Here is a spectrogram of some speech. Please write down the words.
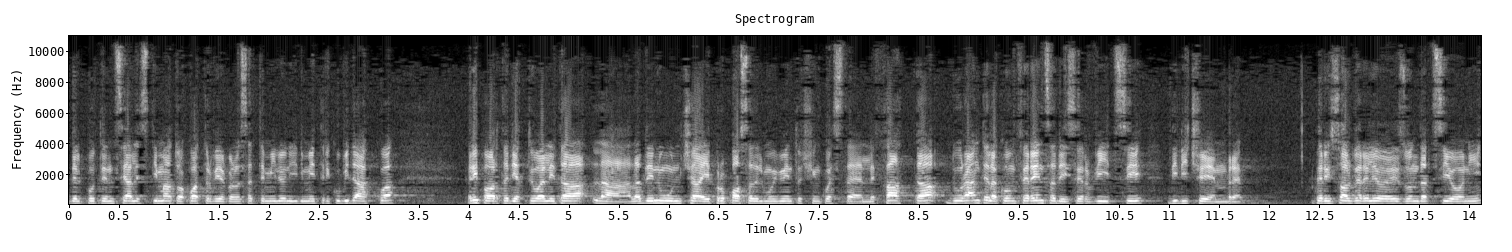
del potenziale stimato a 4,7 milioni di metri cubi d'acqua, riporta di attualità la, la, denuncia e proposta del Movimento 5 Stelle fatta durante la conferenza dei servizi di dicembre per risolvere le esondazioni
